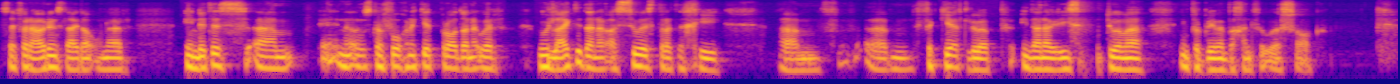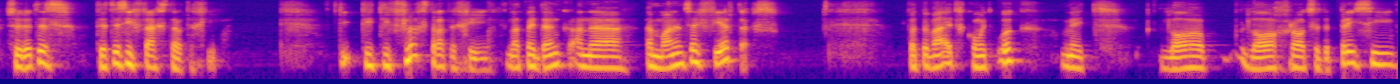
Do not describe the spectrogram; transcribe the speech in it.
sy verhoudings lei daaronder en dit is um en ons kan volgende keer praat dan oor hoe lyk dit dan nou as so 'n strategie um um verkeerd loop en dan nou hierdie simptome en probleme begin veroorsaak. So dit is dit is die vegstrategie. Die die die vlugstrategie laat my dink aan 'n 'n man in sy 40s wat by my uitgekom het ook met lae lae graadse depressie,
